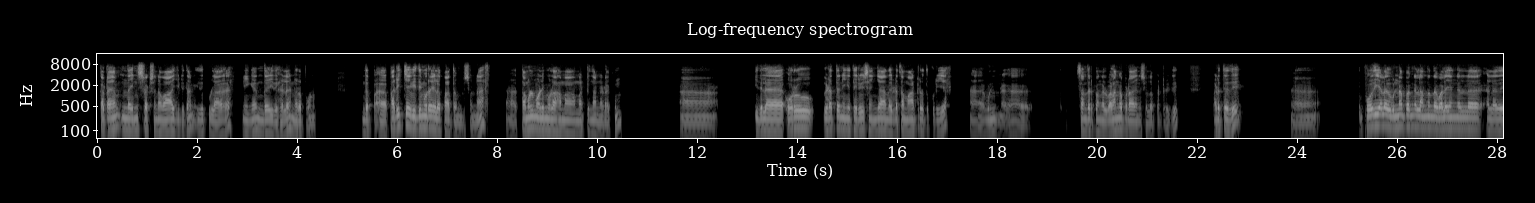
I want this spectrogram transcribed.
கட்டாயம் இந்த இன்ஸ்ட்ரக்ஷனை வாங்கிட்டு தான் இதுக்குள்ளாக நீங்கள் இந்த இதுகளை நிரப்பணும். இந்த ப- பரீட்சை விதிமுறைகளை பார்த்தோம்னு சொன்னால் தமிழ் மொழி மூலகமாக மட்டும்தான் நடக்கும். இதில் ஒரு இடத்தை நீங்கள் தெரிவு செஞ்சால் அந்த இடத்தை மாற்றுறதுக்குரிய சந்தர்ப்பங்கள் வழங்கப்படாதுன்னு சொல்லப்பட்டிருக்கு. அடுத்தது போதிய அளவு விண்ணப்பங்கள் அந்தந்த வளையங்களில் அல்லது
